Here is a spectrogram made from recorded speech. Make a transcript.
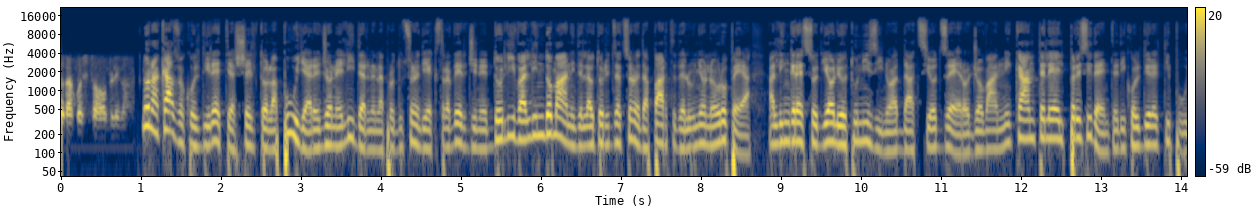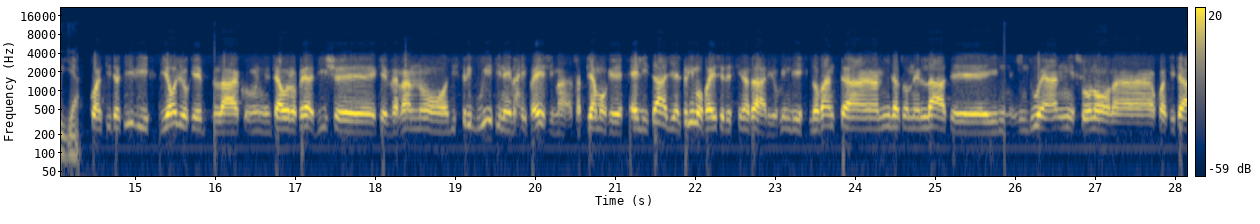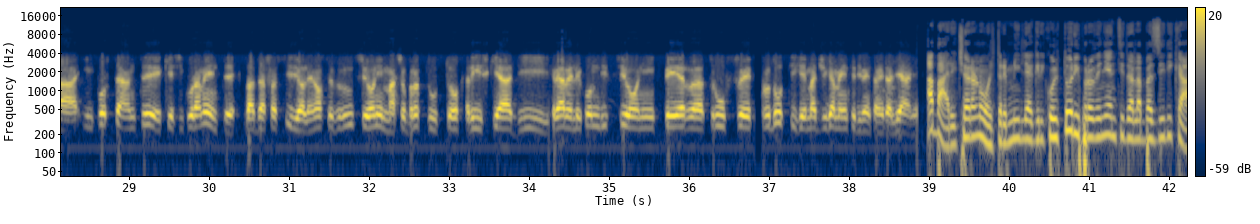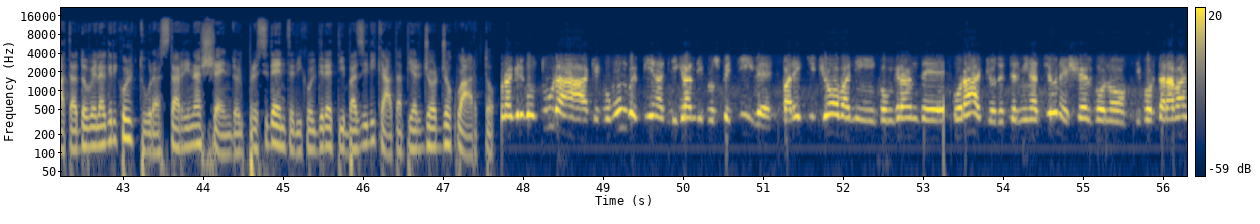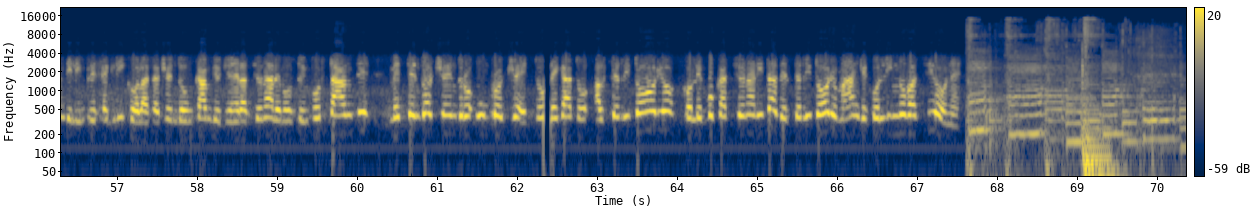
da questo obbligo. Non a caso Coldiretti ha scelto la Puglia, regione leader nella produzione di extravergine d'oliva, all'indomani dell'autorizzazione da parte dell'Unione Europea all'ingresso di olio tunisino a dazio zero. Giovanni Cantele è il presidente di Coldiretti Puglia. Quantitativi di olio che la comunità europea dice che verranno distribuiti nei vari paesi, ma sappiamo che è l'Italia il primo paese destinatario, quindi 90.000 tonnellate in, in due anni sono una quantità importante che sicuramente va a dar fastidio alle nostre produzioni, ma soprattutto rischia di creare le condizioni per truffe, prodotti che magicamente diventano italiani. A Bari c'erano oltre mille agricoltori provenienti dalla Basilicata, dove l'agricoltura sta rinascendo. Il presidente di Coldiretti Basilicata, Pier Giorgio Quarto. Un'agricoltura che comunque è piena di grandi prospettive, parecchi giovani con grande coraggio, determinazione scelgono di portare avanti l'impresa agricola facendo un cambio generazionale molto importante, mettendo al centro un progetto legato al territorio, con le vocazionalità del territorio, ma anche con l'innovazione.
